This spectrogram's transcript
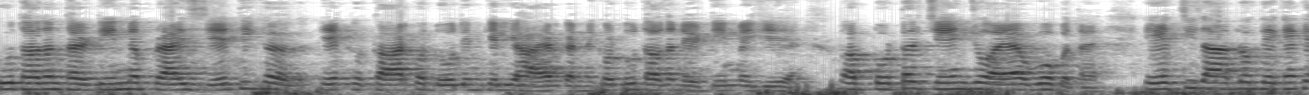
2013 में प्राइस ये थी कि एक कार को दो दिन के लिए हायर करने को 2018 में ये है। तो अब टोटल चेंज जो आया है वो बताएँ। एक चीज़ आप लोग देखें कि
